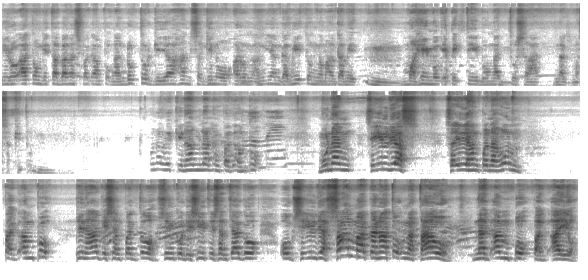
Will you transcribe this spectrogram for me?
pero atong gitabangan sa pagampo nga ang doktor giyahan sa Ginoo aron ang iyang gamiton nga mga gamit Mm. mahimong epektibo ngadto sa nagmasakiton. Unang kinahanglan ang pag-ampo. Munang si Ilyas sa iyang panahon pag-ampo pinaagi siyang pagto 5:17 Santiago og si Ilyas sama kanato nga tao nagampo pag-ayo.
